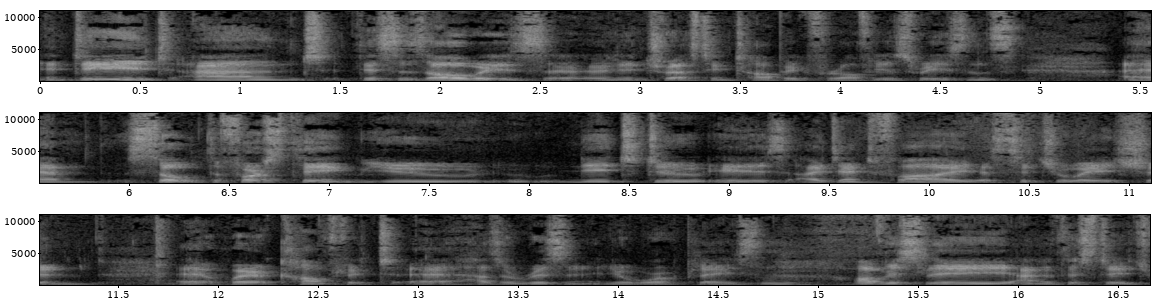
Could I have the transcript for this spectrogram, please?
indeed, and this is always an interesting topic for obvious reasons. Um, so, the first thing you need to do is identify a situation uh, where conflict uh, has arisen in your workplace. Obviously, and at this stage,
